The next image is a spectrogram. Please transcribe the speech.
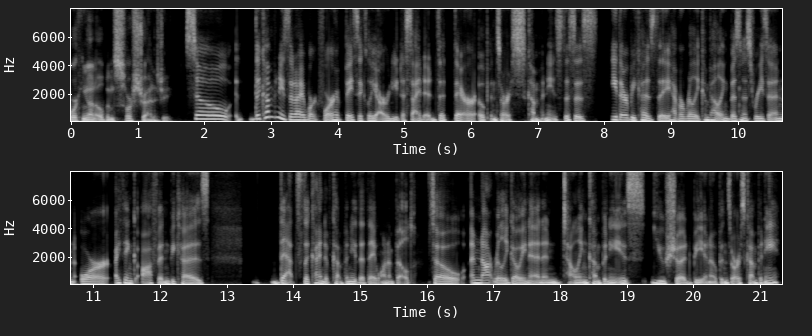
working on open source strategy? So the companies that I work for have basically already decided that they're open source companies. This is either because they have a really compelling business reason, or I think often because that's the kind of company that they want to build. So I'm not really going in and telling companies you should be an open source company.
